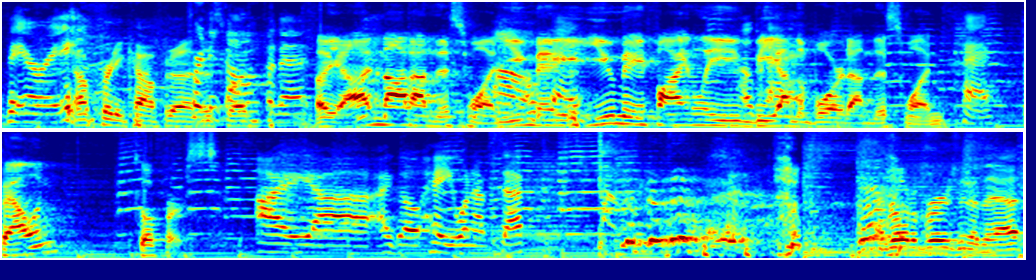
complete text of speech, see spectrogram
Very. I'm pretty confident on Pretty this one. confident. Oh yeah, I'm not on this one. Oh, you may you may finally be on the board on this one. Okay. Falen, go first. I uh, I go, hey, you want to have sex? I wrote a version of that,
